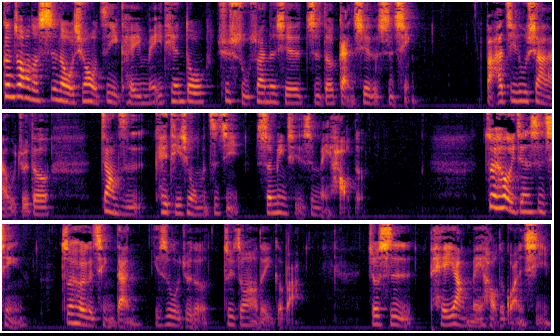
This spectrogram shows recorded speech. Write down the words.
更重要的是呢，我希望我自己可以每一天都去数算那些值得感谢的事情，把它记录下来。我觉得这样子可以提醒我们自己，生命其实是美好的。最后一件事情。最后一个清单也是我觉得最重要的一个吧，就是培养美好的关系。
